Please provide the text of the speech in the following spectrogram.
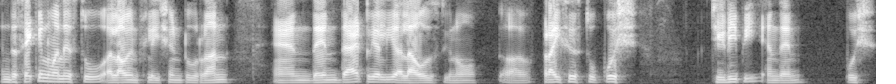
And the second one is to allow inflation to run and then that really allows you know uh, prices to push GDP and then push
